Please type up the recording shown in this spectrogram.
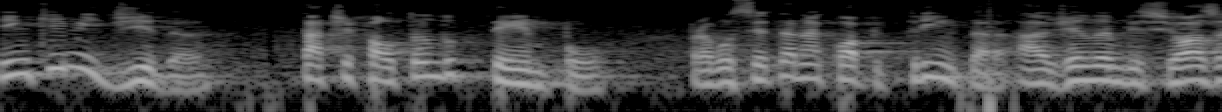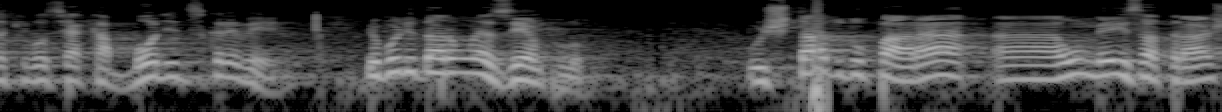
Em que medida está te faltando tempo para você ter na COP30 a agenda ambiciosa que você acabou de descrever? Eu vou lhe dar um exemplo. O Estado do Pará, há um mês atrás,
